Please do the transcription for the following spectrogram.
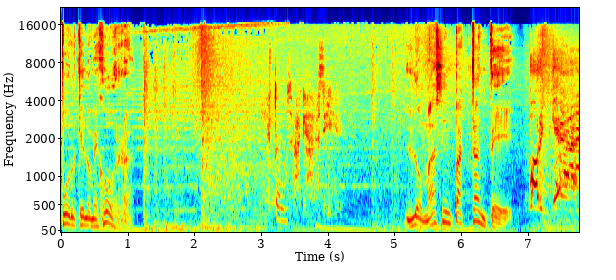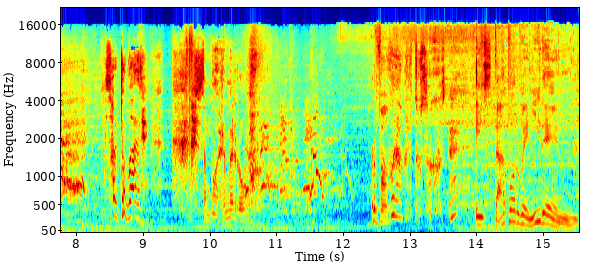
Porque lo mejor. Esto no se va a quedar así. Lo más impactante. ¿Por qué? Soy tu madre. Esta mujer me robó. Por favor, abre tus ojos. ¿eh? Está por venir en.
